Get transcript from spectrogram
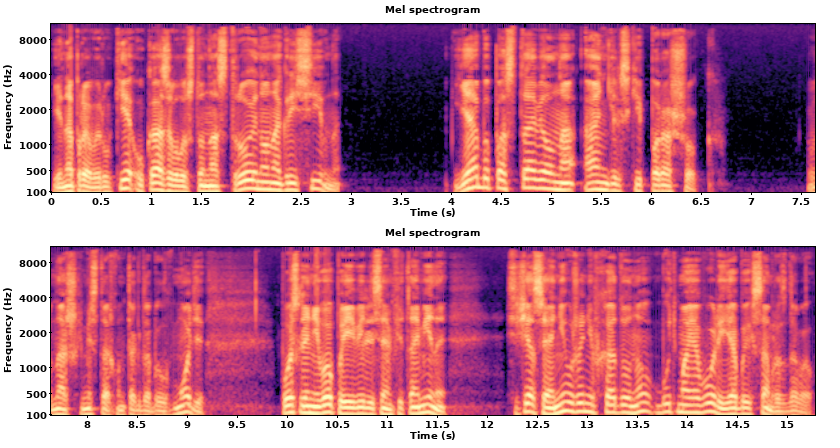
и на правой руке указывало, что настроен он агрессивно. Я бы поставил на ангельский порошок. В наших местах он тогда был в моде. После него появились амфетамины. Сейчас и они уже не в ходу, но, будь моя воля, я бы их сам раздавал.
